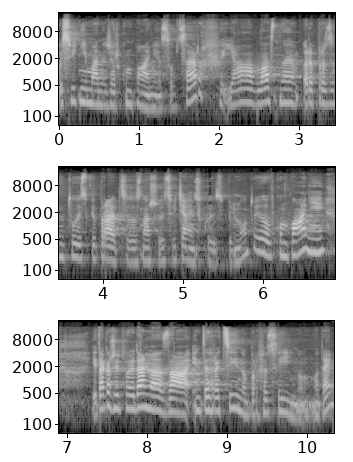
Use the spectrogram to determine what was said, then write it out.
освітній менеджер компанії SoftServe. Я власне репрезентую співпрацю з нашою освітянською спільнотою в компанії. І також відповідальна за інтеграційну професійну модель,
